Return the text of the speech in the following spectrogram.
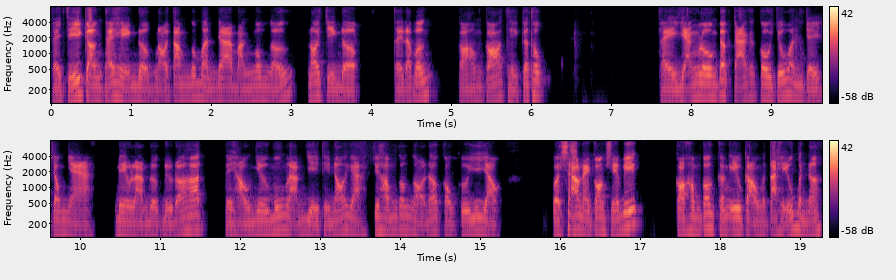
Thì chỉ cần thể hiện được nội tâm của mình ra bằng ngôn ngữ, nói chuyện được thì đáp ứng. Còn không có thì kết thúc. Thì dặn luôn tất cả các cô chú, anh chị trong nhà đều làm được điều đó hết. Thì hầu như muốn làm gì thì nói ra, chứ không có ngồi đó cầu cưa với dầu. Rồi sau này con sẽ biết, con không có cần yêu cầu người ta hiểu mình nữa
